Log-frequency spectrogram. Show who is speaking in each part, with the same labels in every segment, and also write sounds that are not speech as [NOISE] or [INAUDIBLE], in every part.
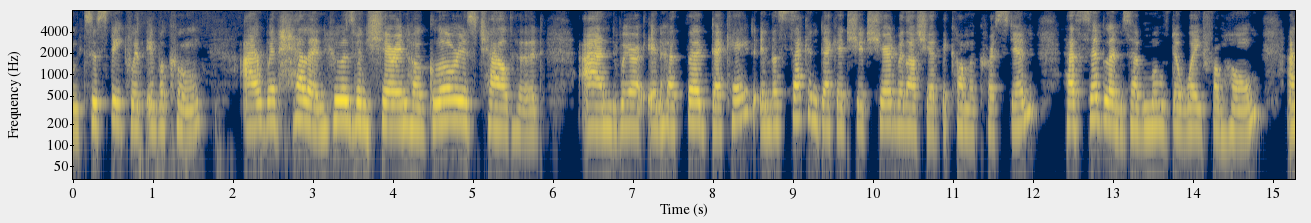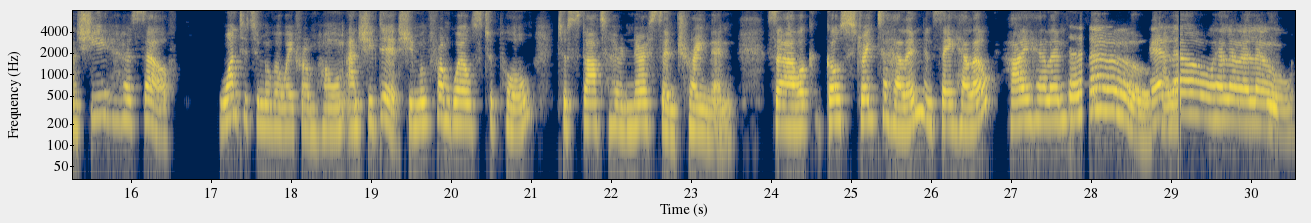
Speaker 1: Welcome to Speak with Ibukun. I'm uh, with Helen, who has been sharing her glorious childhood, and we're in her third decade. In the second decade, she had shared with us she had become a Christian. Her siblings had moved away from home, and she herself wanted to move away from home, and she did. She moved from Wales to Poole to start her nursing training. So I will go straight to Helen and say hello. Hi, Helen.
Speaker 2: Hello.
Speaker 1: Hello, hello, hello.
